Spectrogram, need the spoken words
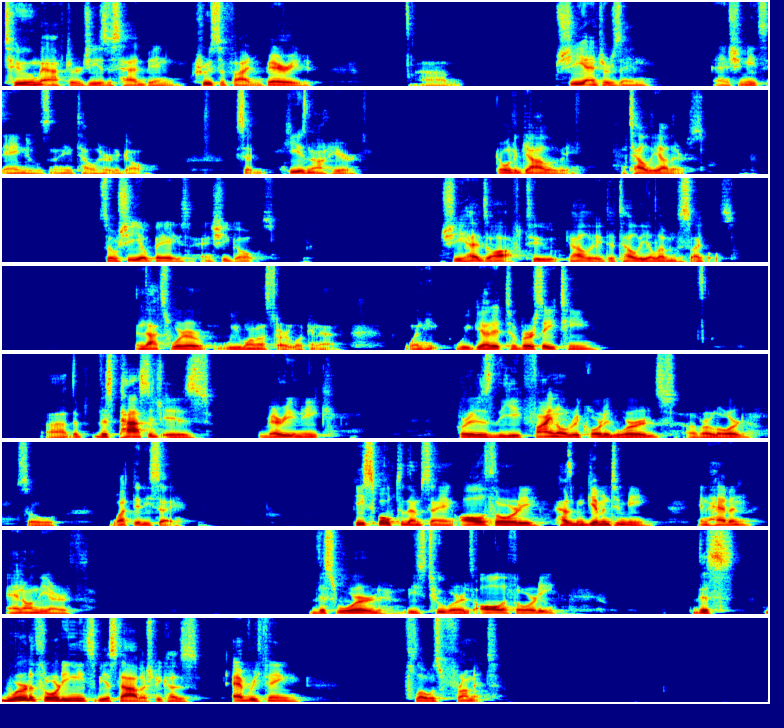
tomb after Jesus had been crucified and buried. Um, she enters in and she meets the angels, and they tell her to go. He said, He is not here. Go to Galilee and tell the others. So she obeys and she goes she heads off to Galilee to tell the 11 disciples. And that's where we want to start looking at. When he, we get it to verse 18, uh, the, this passage is very unique, for it is the final recorded words of our Lord. So, what did he say? He spoke to them, saying, All authority has been given to me in heaven and on the earth this word, these two words, all authority, this word authority needs to be established because everything flows from it.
